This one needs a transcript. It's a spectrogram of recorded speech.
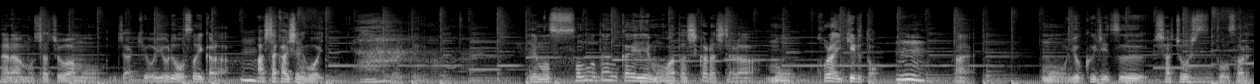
だからもう社長はもうじゃあ今日夜遅いからうん明日会社に来いってあ言われてでもその段階でもう私からしたらもうこれはいけると。はい、もう翌日社長室通されて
